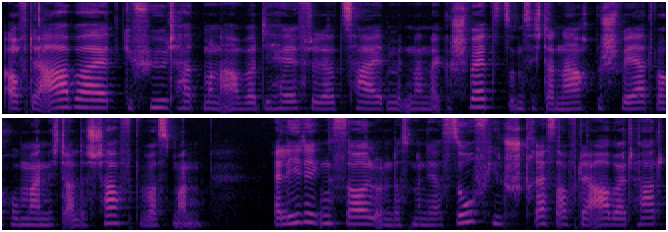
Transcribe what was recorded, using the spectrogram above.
auf der Arbeit. Gefühlt hat man aber die Hälfte der Zeit miteinander geschwätzt und sich danach beschwert, warum man nicht alles schafft, was man erledigen soll und dass man ja so viel Stress auf der Arbeit hat.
